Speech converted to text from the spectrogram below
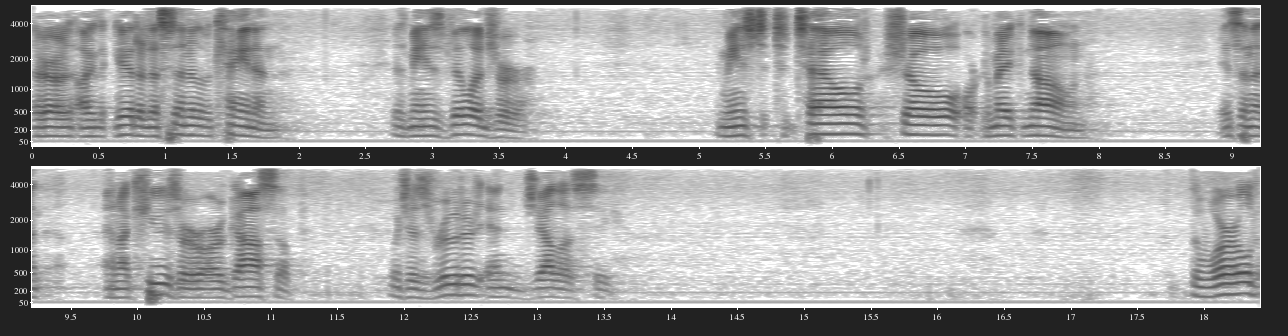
they're again a descendant of Canaan. It means villager. It means to, to tell, show, or to make known. It's an, an accuser or gossip, which is rooted in jealousy. the world,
